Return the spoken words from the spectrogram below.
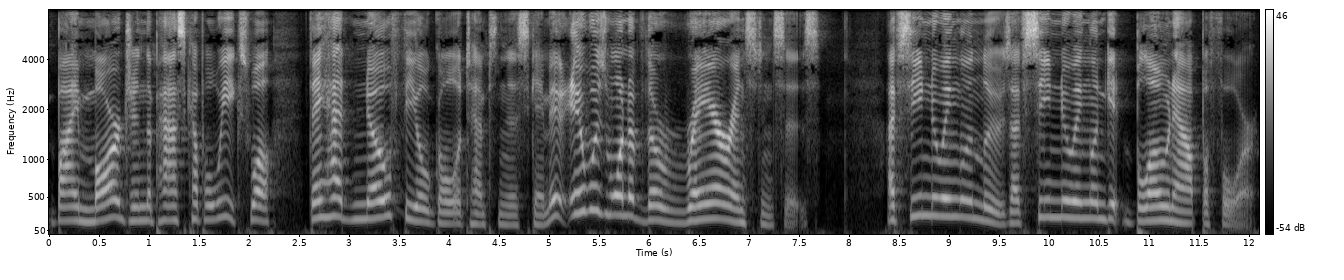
by margin the past couple weeks. Well, they had no field goal attempts in this game. It, it was one of the rare instances. I've seen New England lose, I've seen New England get blown out before,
